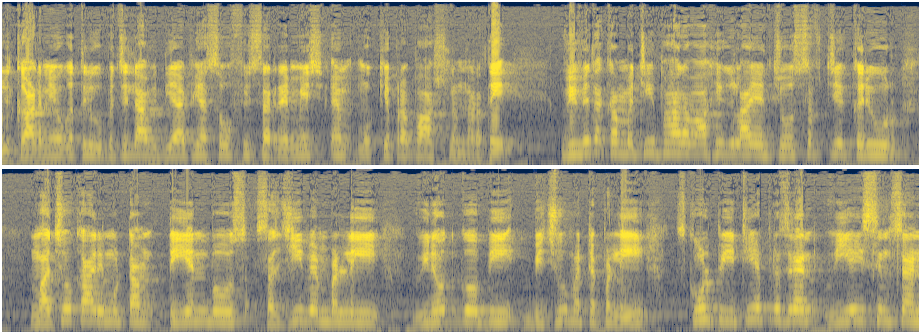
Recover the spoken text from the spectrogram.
ഉദ്ഘാടന യോഗത്തിൽ ഉപജില്ലാ വിദ്യാഭ്യാസ ഓഫീസർ രമേശ് എം മുഖ്യപ്രഭാഷണം നടത്തി. വിവിധ കമ്മിറ്റി ഭാരവാഹികളായ Joseph J Karoor Majo Karimuttam T N Bose Sajeev Empally Vinod Gopi Biju Mattappally school P T A president V I Simson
